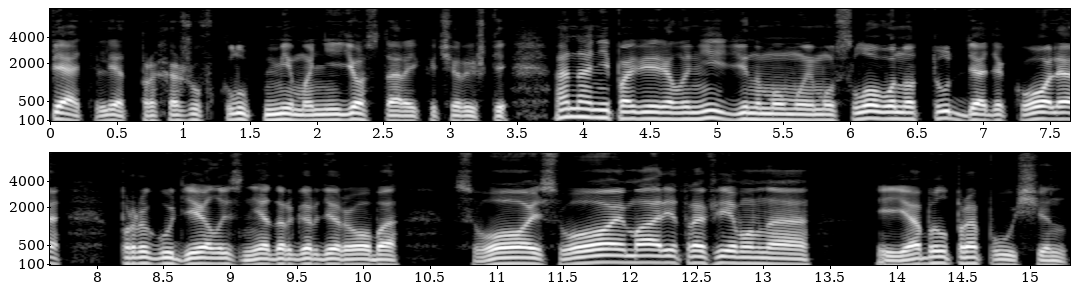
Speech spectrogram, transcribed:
пять лет прохожу в клуб мимо нее, старой кочерышки. Она не поверила ни единому моему слову, но тут дядя Коля прогудел из недр гардероба. «Свой, свой, Марья Трофимовна!» И я был пропущен.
